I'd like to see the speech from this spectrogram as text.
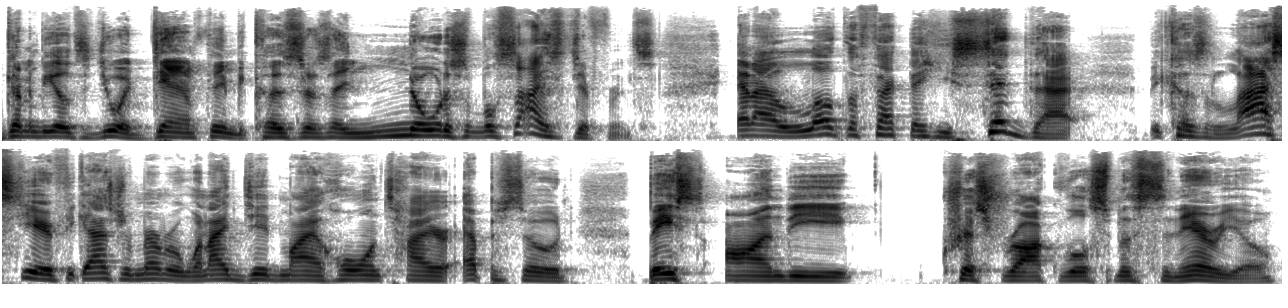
gonna be able to do a damn thing because there's a noticeable size difference. And I love the fact that he said that because last year, if you guys remember, when I did my whole entire episode based on the Chris Rock Will Smith scenario,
